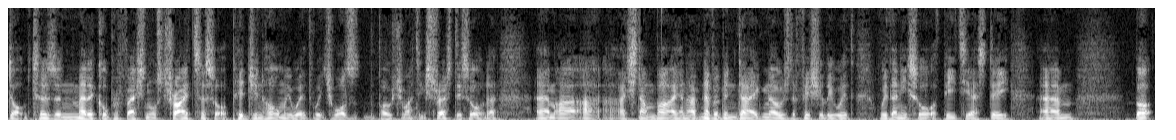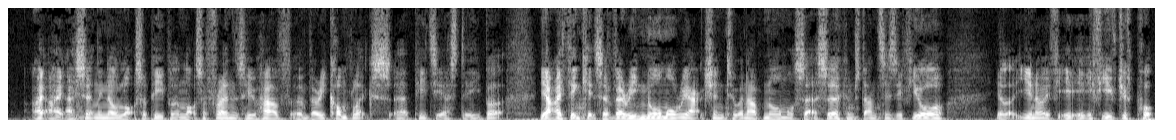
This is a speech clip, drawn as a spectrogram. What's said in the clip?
doctors and medical professionals tried to sort of pigeonhole me with, which was the post-traumatic stress disorder. Um, I, I, I, stand by, and I've never been diagnosed officially with with any sort of PTSD. Um, but I, I, certainly know lots of people and lots of friends who have a very complex uh, PTSD. But yeah, I think it's a very normal reaction to an abnormal set of circumstances. If you're, you know, if if you've just put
